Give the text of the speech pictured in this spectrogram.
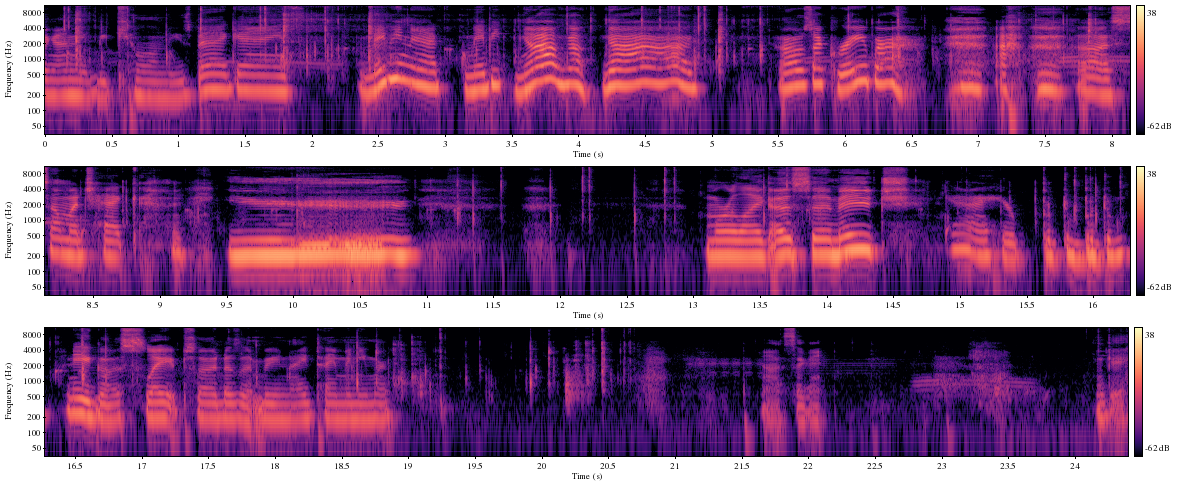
I need to be killing these bad guys. Maybe not. Maybe. No, no, no. I was a creeper. Ah, ah, so much heck. More like SMH. Yeah, I hear. I need to go to sleep so it doesn't be nighttime anymore. Ah, second. Okay.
